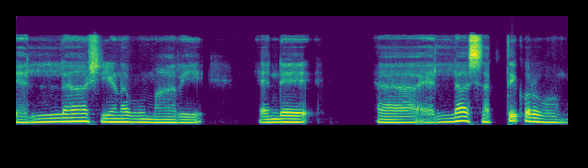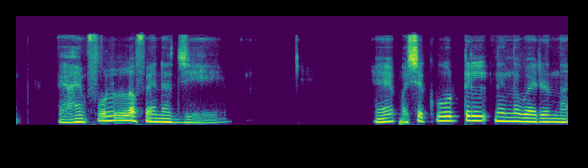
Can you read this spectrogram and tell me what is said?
എല്ലാ ക്ഷീണവും മാറി എന്റെ എല്ലാ ശക്തിക്കുറവും I am full of energy. പശുക്കൂട്ടിൽ നിന്ന് വരുന്ന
